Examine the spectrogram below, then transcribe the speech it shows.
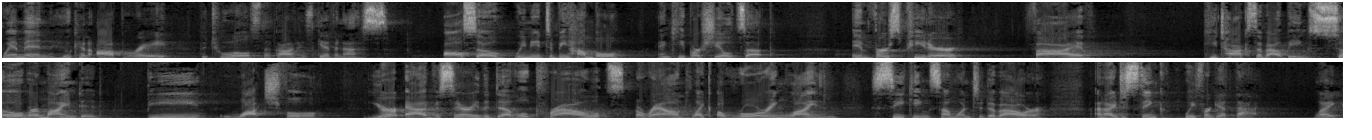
women who can operate the tools that God has given us. Also, we need to be humble and keep our shields up. In 1 Peter 5, he talks about being sober minded, be watchful. Your adversary, the devil, prowls around like a roaring lion, seeking someone to devour. And I just think we forget that. Like,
